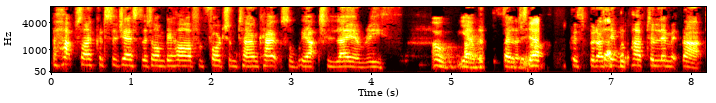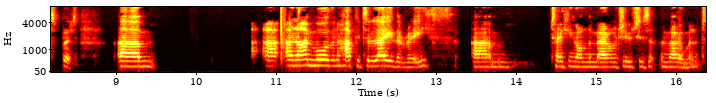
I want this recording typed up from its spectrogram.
perhaps I could suggest that on behalf of Frodsham Town Council, we actually lay a wreath. Oh, yeah. the could centre do Yeah. But I think we'll have to limit that. But, um, uh, and I'm more than happy to lay the wreath, um, taking on the mayoral duties at the moment.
